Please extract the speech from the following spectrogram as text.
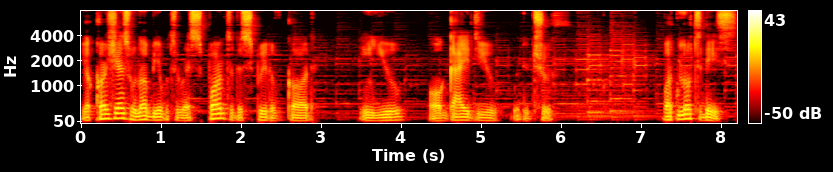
your conscience will not be able to respond to the Spirit of God in you or guide you with the truth. But note this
